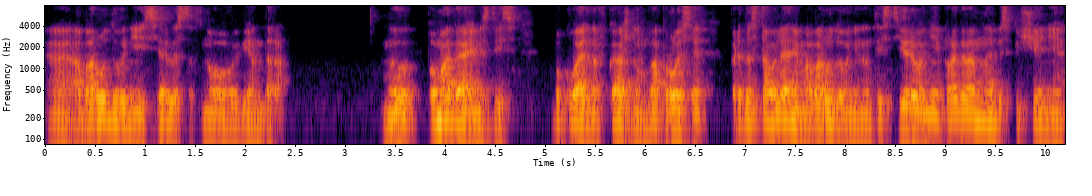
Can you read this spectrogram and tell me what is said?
оборудования и сервисов нового вендора. Мы помогаем здесь буквально в каждом вопросе, предоставляем оборудование на тестирование и программное обеспечение.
